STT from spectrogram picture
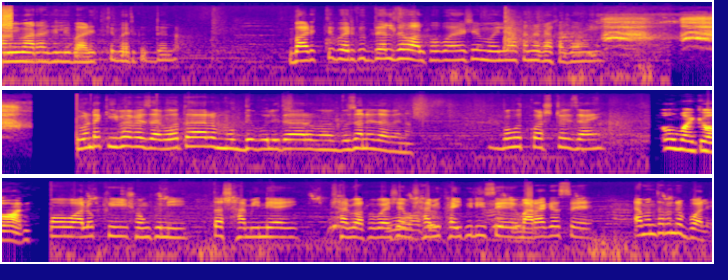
আমি মারা গেলি বাড়িতে বের করে দিল বাড়িতে বের করে দিল অল্প বয়সে মহিলা এখানে রাখা যাবে না। জীবনটা কীভাবে যাবে? ও তো আর মুখ দিয়ে বলি তো আর বোঝানো যাবে না। বহুত কষ্ট যায়। Oh my god. ও অলক্ষী শঙ্কুনি তার স্বামী নেই। স্বামী অল্প বয়সে স্বামী খাই ফেলিছে মারা গেছে। এমন ধরনের বলে।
